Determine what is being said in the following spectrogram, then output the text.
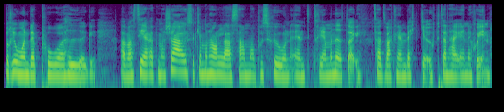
beroende på hur avancerat man kör så kan man hålla samma position en till tre minuter för att verkligen väcka upp den här energin.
